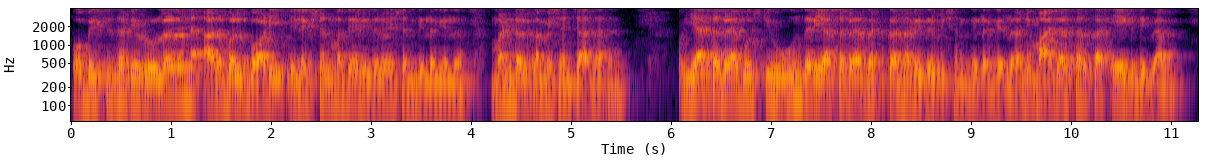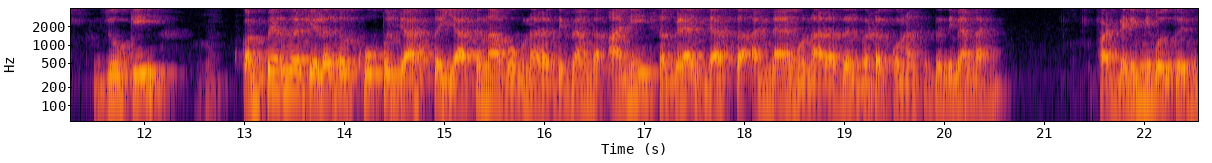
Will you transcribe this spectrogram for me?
ओ बी सीसाठी रुरल आणि अर्बल बॉडी इलेक्शनमध्ये रिझर्वेशन दिलं गेलं. मंडल कमिशनच्या आधारे. मग या सगळ्या गोष्टी होऊन जर या सगळ्या घटकांना रिझर्वेशन दिलं गेलं आणि माझ्यासारखा एक दिव्यांग जो की कंपेअर जर केलं तर खूप जास्त यातना भोगणारा दिव्यांग आणि सगळ्यात जास्त अन्याय होणारा जर घटक कोण असेल तर दिव्यांग आहे. फार डेरिंगनी बोलतो आहे मी.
